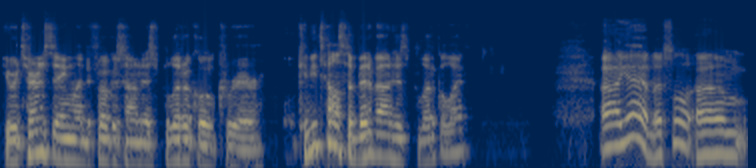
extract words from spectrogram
he returns to England to focus on his political career. Can you tell us a bit about his political life? Uh, yeah, little. Um,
